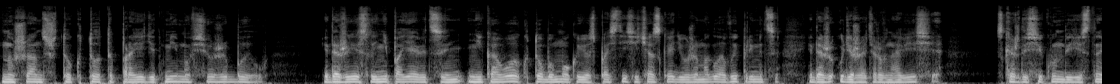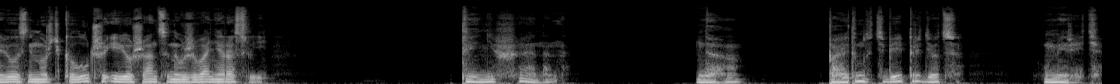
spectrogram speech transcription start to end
но шанс, что кто-то проедет мимо, все же был. И даже если не появится никого, кто бы мог ее спасти, сейчас Кэдди уже могла выпрямиться и даже удержать равновесие. С каждой секундой ей становилось немножечко лучше, и ее шансы на выживание росли. «Ты не Шеннон». «Да, поэтому тебе и придется умереть».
